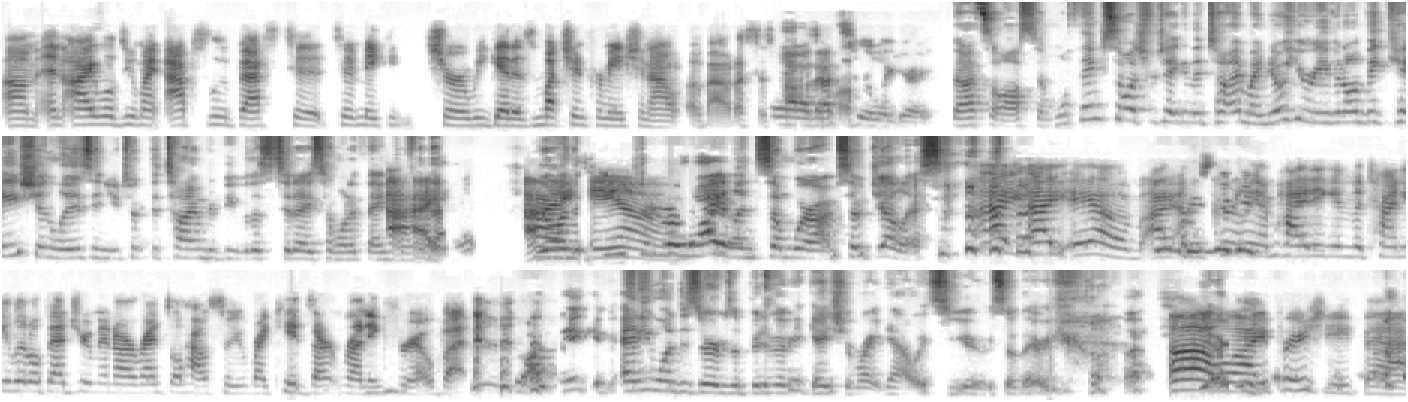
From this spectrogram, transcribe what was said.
Um, and I will do my absolute best to to making sure we get as much information out about us as Oh, possible. that's really great. That's awesome. Well, thanks so much for taking the time. I know you're even on vacation, Liz, and you took the time to be with us today. So I want to thank you for I- that. You're I the beach in am. Rhode Island somewhere. I'm so jealous. I, I am. I, I'm currently I'm hiding in the tiny little bedroom in our rental house so my kids aren't running through. But So I think if anyone deserves a bit of a vacation right now, it's you. So there you go. oh, well, I appreciate that.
